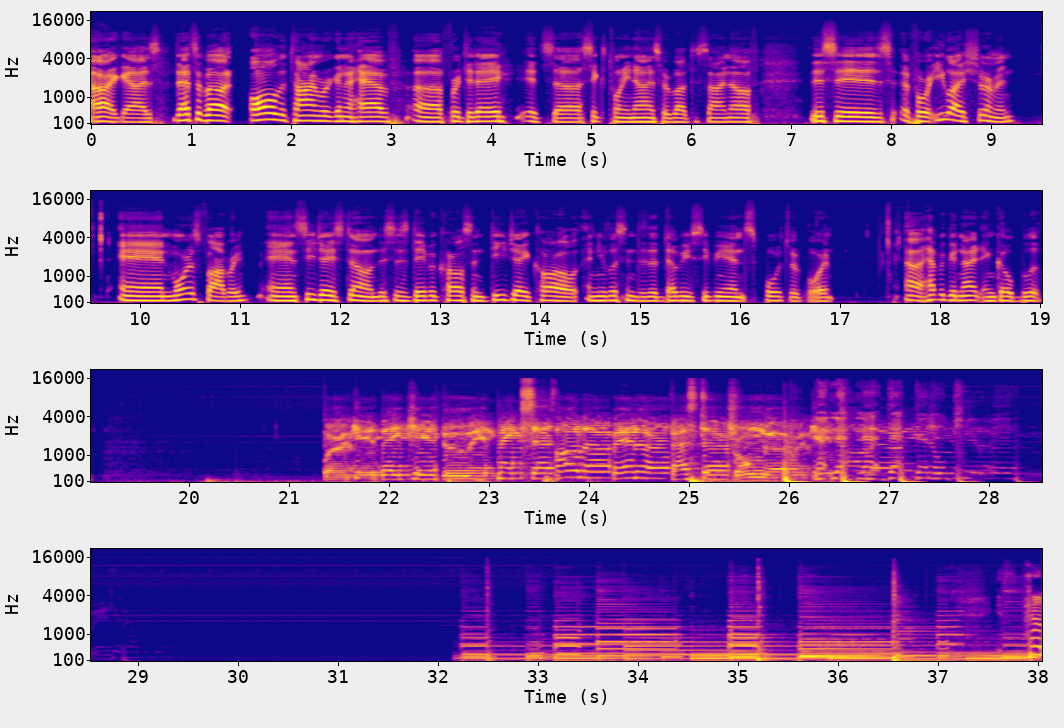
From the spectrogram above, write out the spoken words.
All right, guys. That's about all the time we're to have uh, for today. It's uh, 629, so we're about to sign off. This is for Eli Sherman and Morris Fabry and CJ Stone. This is David Carlson, DJ Carl, and you listen to the WCBN Sports Report. Uh, have a good night and go blue. Work it, make it, do it, makes us older, better,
